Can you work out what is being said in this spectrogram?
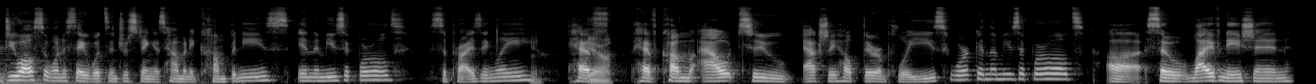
Do also want to say what's interesting is how many companies in the music world, surprisingly, yeah. have yeah. have come out to actually help their employees who work in the music world. Uh, so Live Nation,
